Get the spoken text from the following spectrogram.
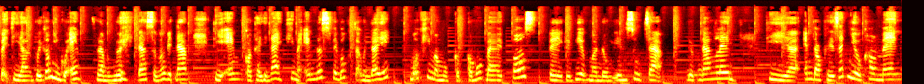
Vậy thì à, với góc nhìn của em là một người đang sống ở Việt Nam thì em có thấy thế này khi mà em lướt Facebook dạo gần đây ấy, mỗi khi mà một có một bài post về cái việc mà đồng yên sụt giảm được đăng lên thì à, em đọc thấy rất nhiều comment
